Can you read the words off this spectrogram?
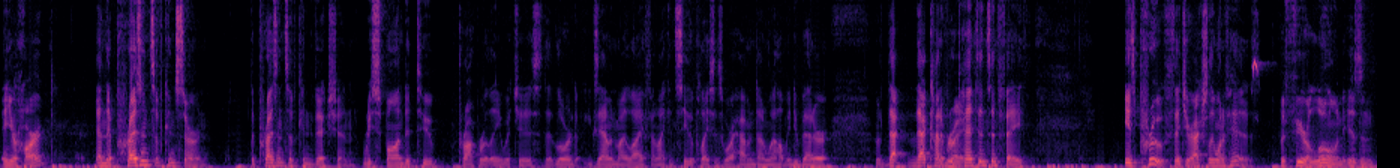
in your heart, and the presence of concern, the presence of conviction, responded to properly, which is that Lord, examine my life, and I can see the places where I haven't done well. Help me do better. That that kind of Right. repentance and faith is proof that you're actually one of His. But fear alone isn't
